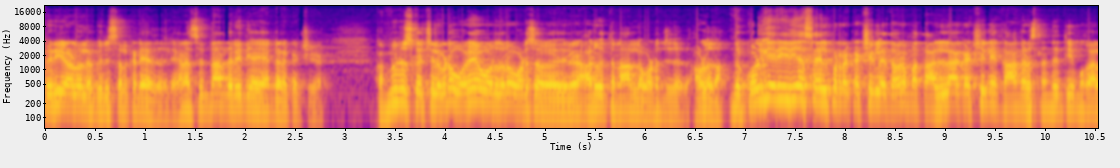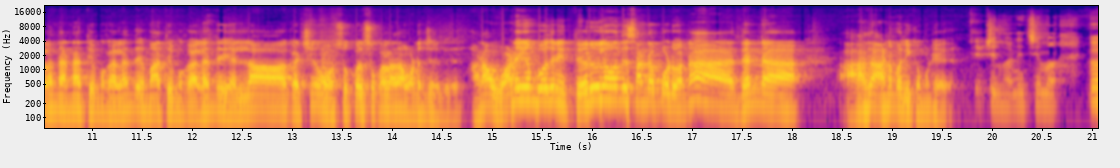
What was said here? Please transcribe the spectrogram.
பெரிய அளவில் விரிசல் கிடையாது இல்லை ஏன்னா சித்தாந்த ரீதியாக இயங்குற கட்சிகள். கம்யூனிஸ்ட் கட்சியில் கூட ஒரே ஒரு தடவை உடச்ச அறுபத்தி நாலில் உடஞ்சது அது. அவ்வளோதான் இந்த கொள்கை ரீதியாக செயல்படுற கட்சிகளை தவிர மற்ற எல்லா கட்சியிலையும் காங்கிரஸ்லேருந்து திமுகலேருந்து அண்ணா திமுகலேருந்து மதிமுகலேருந்து எல்லா கட்சியும் சுக்கல் சுக்கலாக தான் உடஞ்சிருக்குது. ஆனால் உடையும் போது நீ தெருவில் வந்து சண்டை போடுவேன்னா தென் அதை அனுமதிக்க முடியாது. நிச்சயமா நிச்சயமா. இப்போ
